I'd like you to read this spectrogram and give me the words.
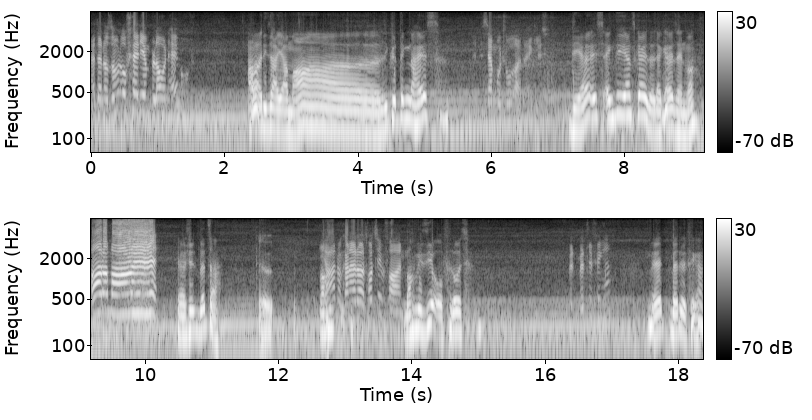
Hat er noch so einen auffälligen blauen Helm auf. Aber dieser Yamaha, wie das Ding da heißt, Das ist ja ein Motorrad eigentlich. der ist eigentlich ganz geil, soll der geil sein, wa? Warte mal! Ja, steht ein Blitzer. Mach, Ja, du kann er doch trotzdem fahren. mach Visier auf, los. Mit Mittelfinger? Mit Mittelfinger.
